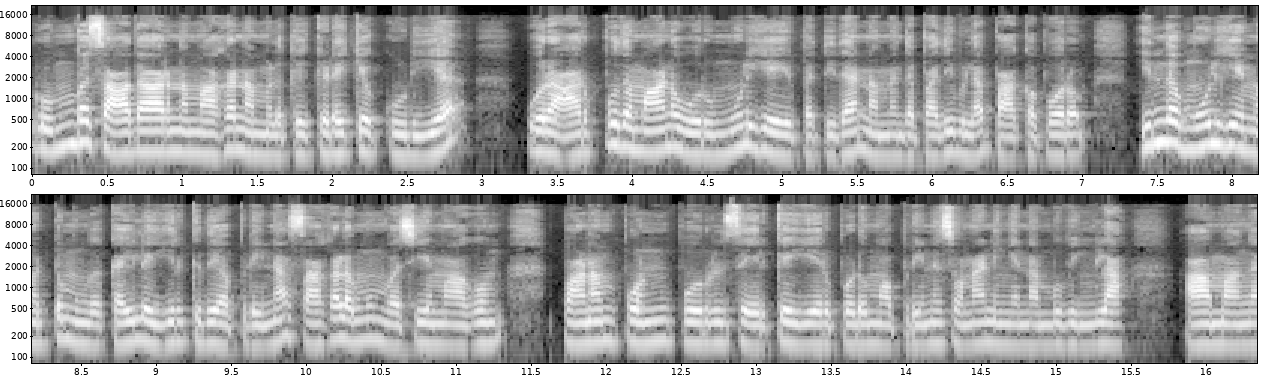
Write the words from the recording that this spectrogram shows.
ரொம்ப சாதாரணமாக நம்மளுக்கு கிடைக்கக்கூடிய ஒரு அற்புதமான ஒரு மூலிகையை பற்றி தான் நம்ம இந்த பதிவில் பார்க்க போகிறோம் இந்த மூலிகை மட்டும் உங்கள் கையில் இருக்குது அப்படின்னா சகலமும் வசியமாகும். பணம் பொன் பொருள் சேர்க்கை ஏற்படும் அப்படின்னு சொன்னால் நீங்கள் நம்புவீங்களா? ஆமாங்க.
